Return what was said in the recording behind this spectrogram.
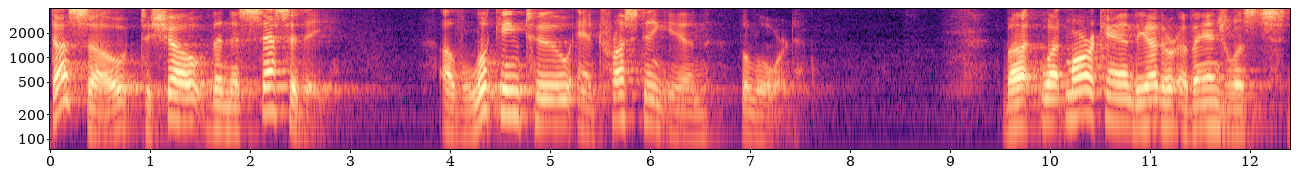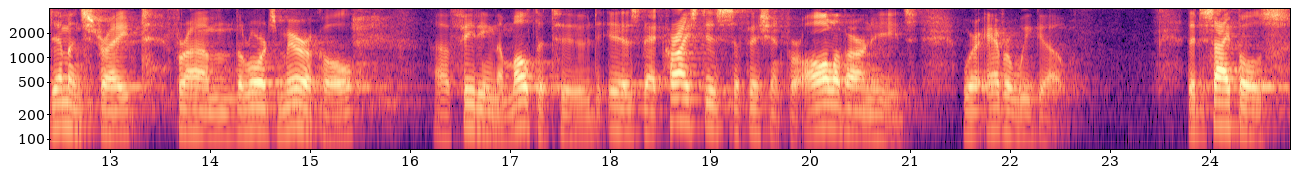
does so to show the necessity of looking to and trusting in the Lord. But what Mark and the other evangelists demonstrate from the Lord's miracle of feeding the multitude is that Christ is sufficient for all of our needs wherever we go. The disciples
